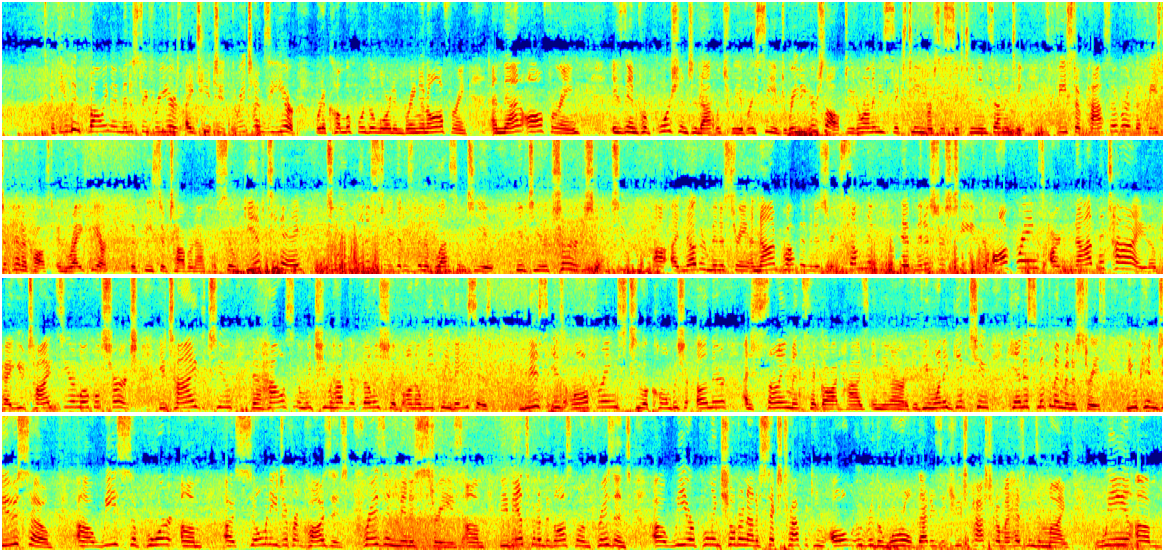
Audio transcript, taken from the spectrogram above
If you've been following my ministry for years, I teach you three times a year we're to come before the Lord and bring an offering. And that offering is in proportion to that which we have received. Read it yourself Deuteronomy 16, verses 16 and 17. It's Feast of Passover, the Feast of Pentecost, and right here, the Feast of Tabernacles. So give today to a ministry has been a blessing to you. Give to your church, to uh, another ministry, a nonprofit ministry, something that ministers to you. The offerings are not the tithe, okay? You tithe to your local church, you tithe to the house in which you have the fellowship on a weekly basis. This is offerings to accomplish other assignments that God has in the earth. If you want to give to Candice Smithyman Ministries, you can do so. Uh, we support um, uh, so many different causes, prison ministries, um, the advancement of the gospel in prisons. Uh, we are pulling children out of sex trafficking all over the world. That is a huge passion of my husband's and mine. We um,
